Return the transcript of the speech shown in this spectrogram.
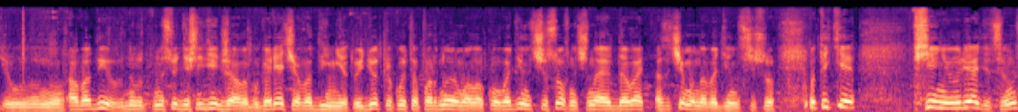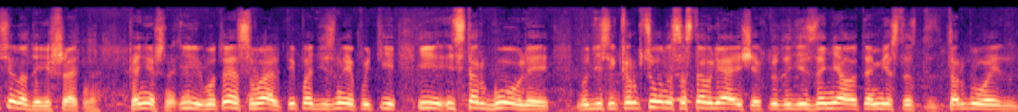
ну, а воды, ну, на сегодняшний день жалобы, горячей воды нету, идет какое-то парное молоко, в 11 часов начинают давать, а зачем оно в 11 часов? Вот такие все неурядицы, ну все надо решать. Ну. Конечно. И вот и асфальт, и подъездные пути, и, и с торговлей. Вот здесь коррупционная составляющая. Кто-то здесь занял это место торговое.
